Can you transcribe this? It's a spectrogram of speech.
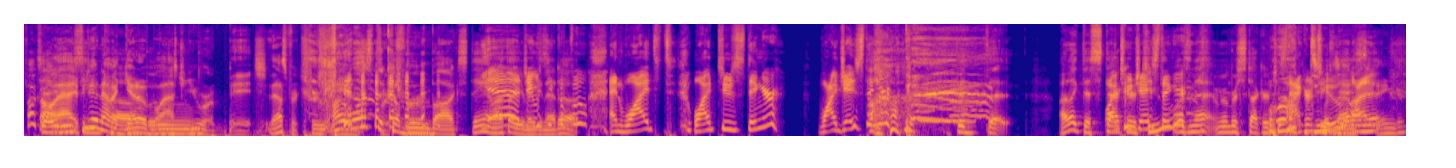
Fuck all that. If you didn't have a ghetto Kaboom. blaster, you were a bitch. That's for true. Oh, it was the Kaboom Box. Damn, I yeah, thought you were JVC making that up. Kaboom. And Y Y two Stinger, YJ Stinger. The- the- I like the Stacker Y2J 2, Stinger? wasn't that? Remember Stacker 2? Stacker 2? that I-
